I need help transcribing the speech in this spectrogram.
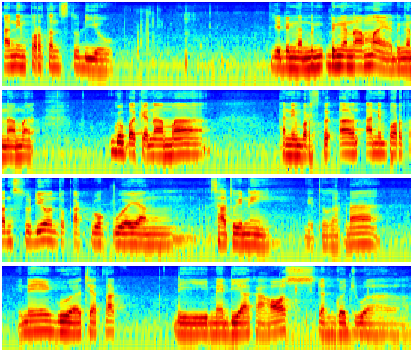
unimportant studio. Ya dengan dengan nama ya dengan nama gue pakai nama unimportant studio untuk artwork gue yang satu ini gitu. Karena ini gue cetak di media kaos dan gue jual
